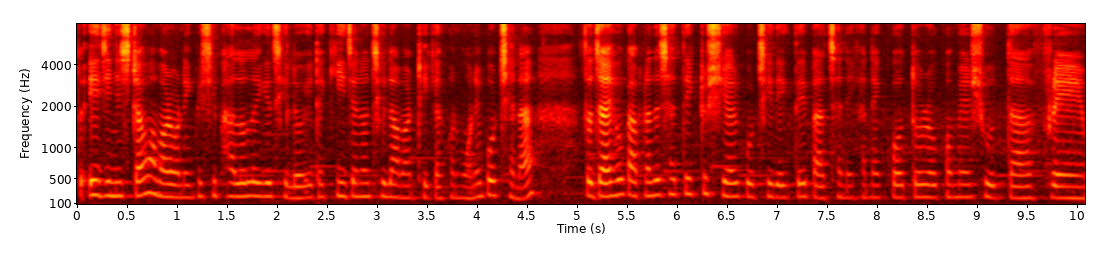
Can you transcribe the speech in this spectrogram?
তো এই জিনিসটাও আমার অনেক বেশি ভালো লেগেছিল। এটা কি যেন ছিল আমার ঠিক এখন মনে পড়ছে না। তো যাই হোক, আপনাদের সাথে একটু শেয়ার করছি। দেখতেই পাচ্ছেন এখানে কত রকমের সুতা ফ্রেম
